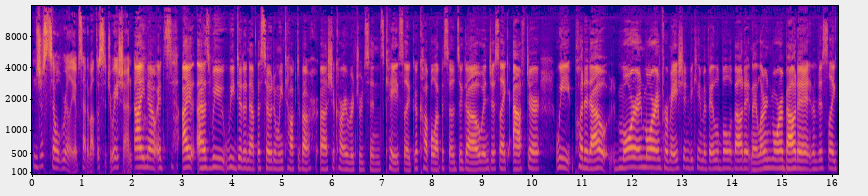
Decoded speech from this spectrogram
I'm just still really upset about the situation. I know it's I as we we did an episode and we talked about uh, Sha'Carri Richardson's case like a couple episodes ago and just like after we put it out more and more information became available about it and I learned more about it and I'm just like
